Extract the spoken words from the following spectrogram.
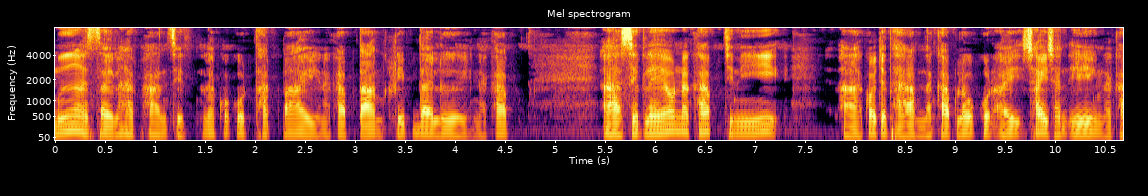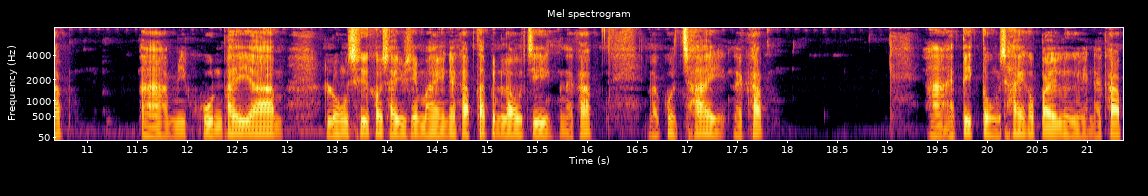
เมื่อใส่รหัสผ่านเสร็จแล้วก็กดถัดไปนะครับ ตามคลิปได้เลยนะครับอ่าเสร็จแล้วนะครับทีนี้อ่าก็จะถามนะครับเราก็กดไอใช่ฉันเองนะครับอ่ามีคุณพยายามลงชื่อเข้าใช้อยู่ใช่ไหมนะครับ ถ้าเป็นเราจริงนะครับเรากดใช่นะครับอ่าให้ติ๊กตรงใช่เข้าไปเลยนะครับ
